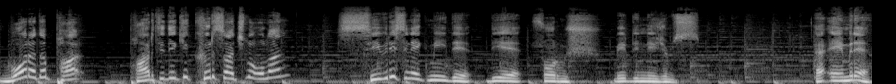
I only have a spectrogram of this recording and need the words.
Bu arada pa- partideki kır saçlı olan sivrisinek miydi diye sormuş bir dinleyicimiz. Ha, Emre.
